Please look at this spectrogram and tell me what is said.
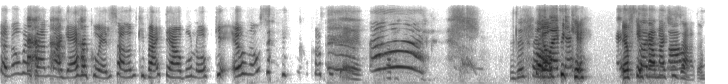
eu não vou entrar numa guerra com eles falando que vai ter álbum novo, porque eu não sei. Ah! eu fiquei, eu fiquei traumatizada. Álbum,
